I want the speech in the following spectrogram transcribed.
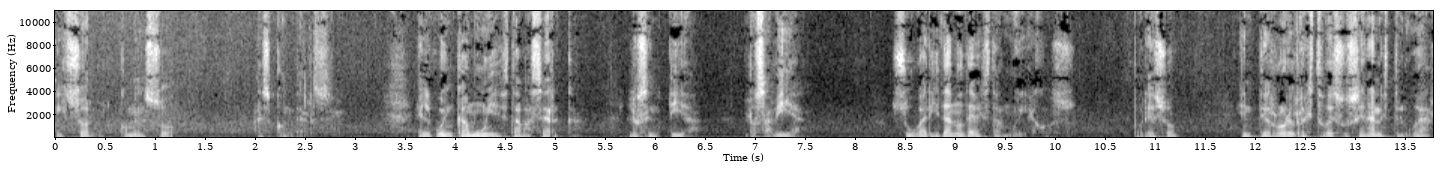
El sol comenzó a esconderse. El buen Camuy estaba cerca, lo sentía, lo sabía. Su guarida no debe estar muy lejos. Por eso, enterró el resto de su cena en este lugar.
